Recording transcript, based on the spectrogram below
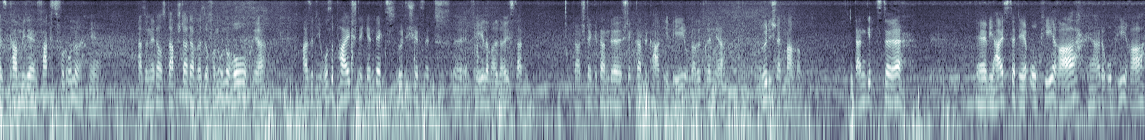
Es kam wieder ein Fax von unten her. Also nicht aus Darmstadt, aber so von unten hoch, ja. Also die Russepeitsch, der Yandex, würde ich jetzt nicht äh, empfehlen, weil da ist dann, da steckt dann der, steckt dann der KGB und alle drin, ja. Würde ich nicht machen. Dann gibt es der, äh, wie heißt der, der Opera, ja, der Opera.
